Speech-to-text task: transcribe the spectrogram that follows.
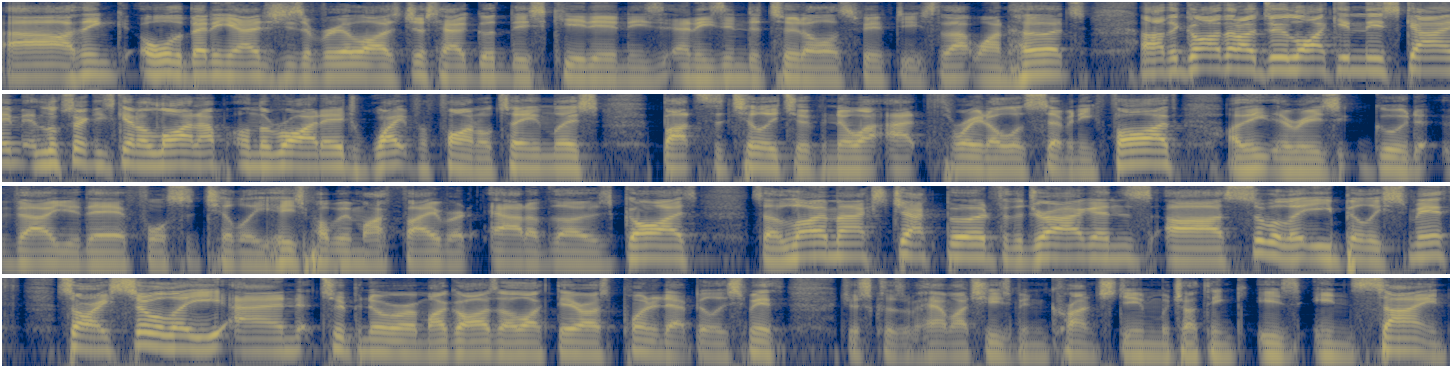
uh, I think all the betting agencies have realised just how good this kid is, and he's, and he's into $2.50. So that one hurts. Uh, the guy that I do like in this game, it looks like he's going to line up on the right edge, wait for final team list, but Sitili Tupouniua at $3.75. I think there is good value there for Sitili. He's probably my favourite out of those guys. So Lomax, Jack Bird for the Dragons, uh, Suaalii, Billy Smith. Sorry, Suaalii and Tupouniua are my guys I like there. I was pointed out Billy Smith just because of how much he's been crunched in, which I think is insane.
